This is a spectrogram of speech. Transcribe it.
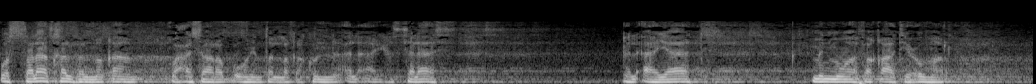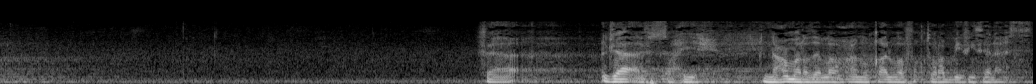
والصلاة خلف المقام. وعسى ربه إن طلقكن الآية الثلاث. الآيات من موافقات عمر. فجاء في الصحيح أن عمر رضي الله عنه قال وافقت ربي في ثلاث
